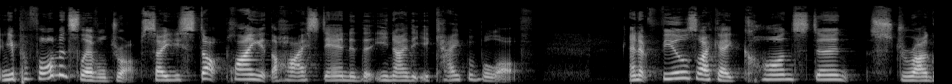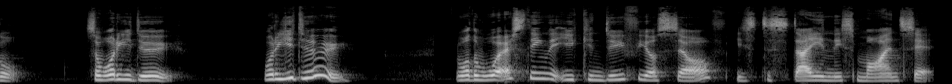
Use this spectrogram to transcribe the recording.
and your performance level drops. So you stop playing at the high standard that you know that you're capable of. And it feels like a constant struggle. So what do you do? What do you do? Well, the worst thing that you can do for yourself is to stay in this mindset.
